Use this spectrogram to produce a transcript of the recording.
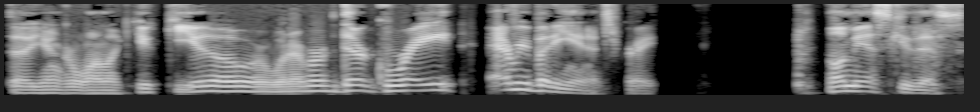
the younger one, like Yukio or whatever. They're great. Everybody in it's great. Let me ask you this:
